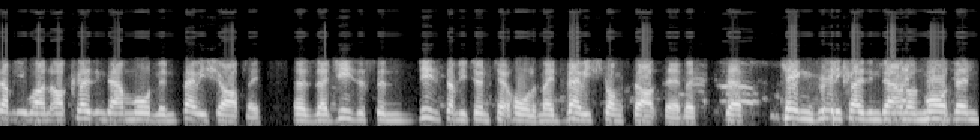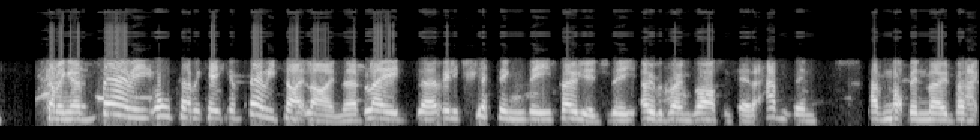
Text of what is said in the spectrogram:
W1 are closing down Magdalene very sharply as uh, Jesus and Jesus W2 and Tit Hall have made very strong starts here. But uh, Kings really closing down on Magdalene, coming a very all taking a very tight line. Their blades uh, really clipping the foliage, the overgrown grasses here that haven't been have not been mowed back.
